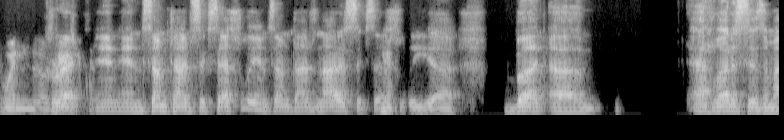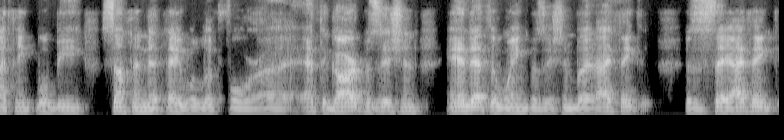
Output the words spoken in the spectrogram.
when those correct and and sometimes successfully and sometimes not as successfully. Yeah. Uh, but um, athleticism, I think, will be something that they will look for uh, at the guard position and at the wing position. But I think, as I say, I think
